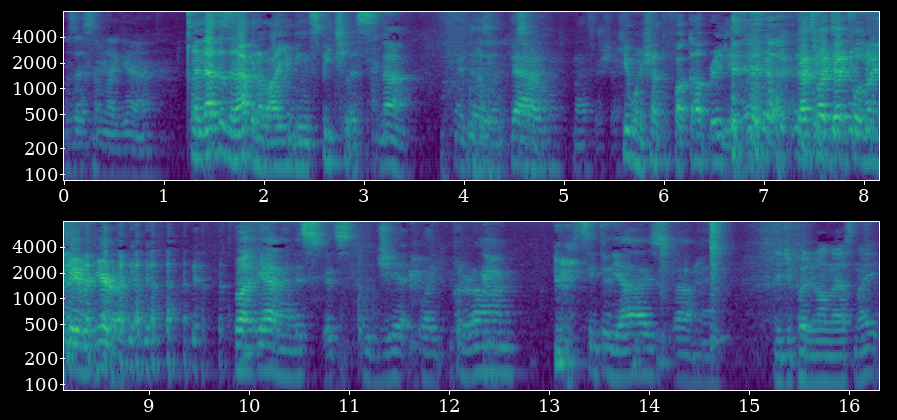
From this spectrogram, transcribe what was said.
Was that some like uh? And that doesn't happen a lot, you being speechless. No, it doesn't. Yeah, So, that's for sure. He won't shut the fuck up, really. that's why Deadpool's my favorite hero. But yeah, man, it's it's legit. Like put it on, see through the eyes. Oh man. Did you put it on last night?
